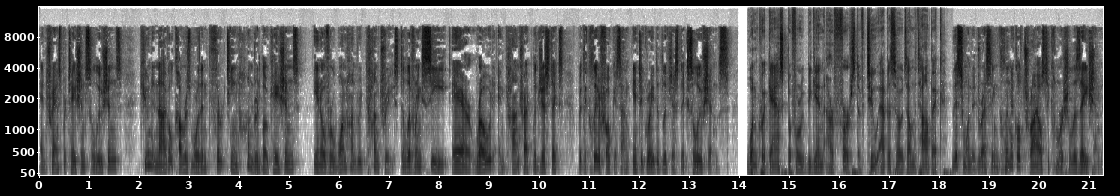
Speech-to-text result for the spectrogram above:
and transportation solutions, Kuehne covers more than 1,300 locations in over 100 countries, delivering sea, air, road, and contract logistics with a clear focus on integrated logistics solutions. One quick ask before we begin our first of two episodes on the topic, this one addressing clinical trials to commercialization,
